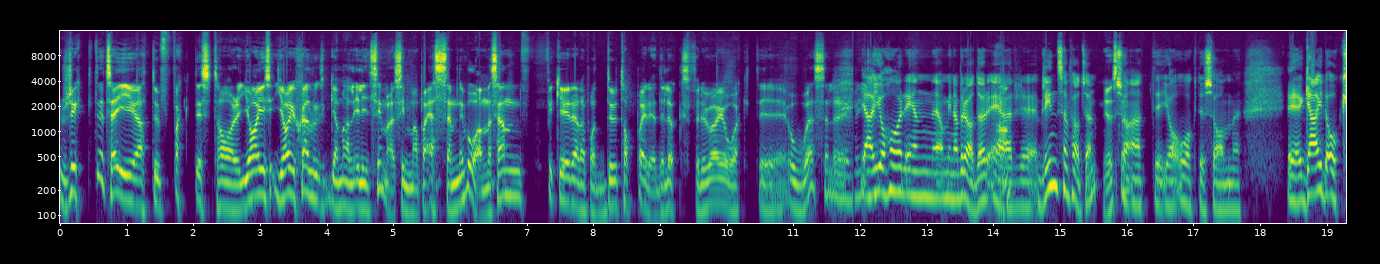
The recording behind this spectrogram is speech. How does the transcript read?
ryktet säger ju att du faktiskt har... Jag är, jag är själv gammal elitsimmare, simmar på SM-nivå. Men sen fick jag ju reda på att du toppar ju det deluxe. För du har ju åkt i OS eller? Ja, jag har en av mina bröder är ja. blind sedan födseln. Så att jag åkte som eh, guide och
